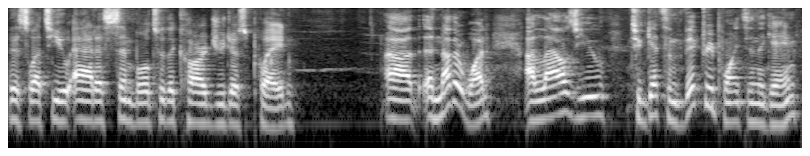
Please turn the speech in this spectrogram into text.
This lets you add a symbol to the card you just played. Uh, another one allows you to get some victory points in the game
